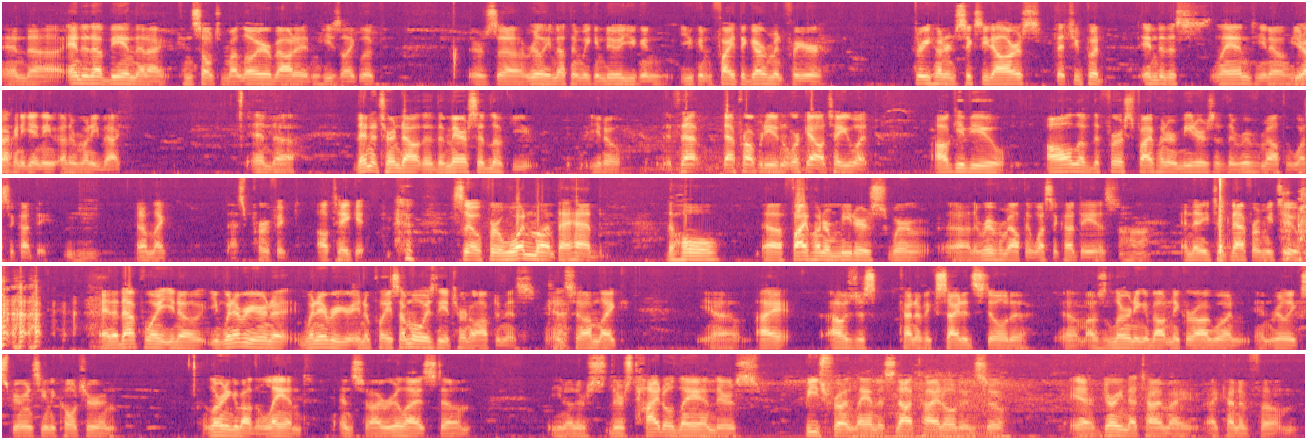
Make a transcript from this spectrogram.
and uh, ended up being that I consulted my lawyer about it, and he's like, "Look, there's uh, really nothing we can do. You can you can fight the government for your three hundred sixty dollars that you put into this land. You know, you're Yeah. not going to get any other money back." And uh, then it turned out that the mayor said, "Look, you you know, if that that property didn't work out, I'll tell you what, I'll give you." All of the first 500 meters of the river mouth of Guasacate. And I'm like, that's perfect. I'll take it. so for one month, I had the whole uh, 500 meters where uh, the river mouth at Guasacate is, Uh-huh. and then he took that from me too. and at that point, you know, whenever you're in a whenever you're in a place, I'm always the eternal optimist, Okay. and so I'm like, yeah, I I was just kind of excited still to. Um, I was learning about Nicaragua and, and really experiencing the culture and learning about the land, and so I realized. Um, you know, there's there's titled land, there's beachfront land that's not titled, and so yeah, during that time, I I kind of um,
